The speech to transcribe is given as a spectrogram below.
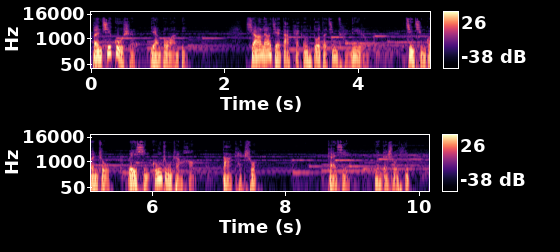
本期故事演播完毕。想要了解大凯更多的精彩内容，敬请关注微信公众账号“大凯说”。感谢您的收听。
